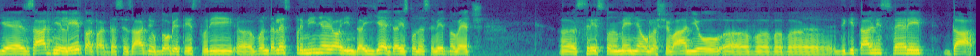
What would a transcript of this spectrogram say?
je zadnje leto ali pa da se zadnje obdobje te stvari vendarle spreminjajo in da je dejstvo, da se vedno več Eh, sredstvo namenja oglaševanju eh, v, v, v digitalni sferi, da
